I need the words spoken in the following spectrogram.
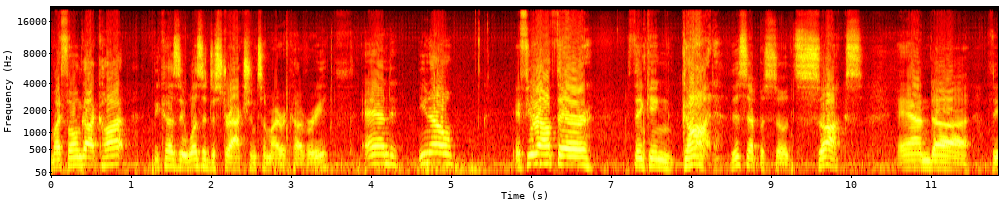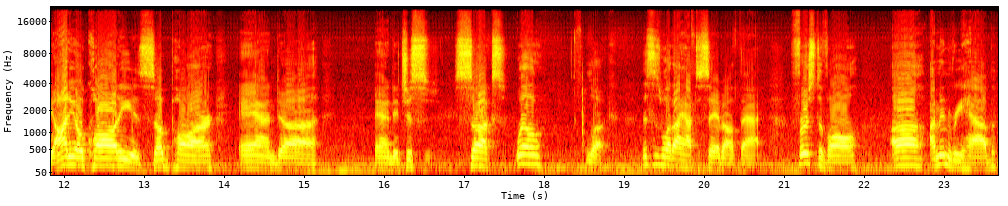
my phone got caught because it was a distraction to my recovery. And, you know, if you're out there thinking, God, this episode sucks, and uh, the audio quality is subpar, and, uh, and it just sucks, well, look, this is what I have to say about that. First of all, uh, I'm in rehab,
